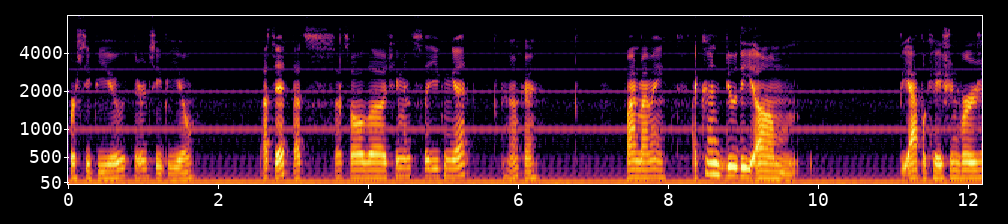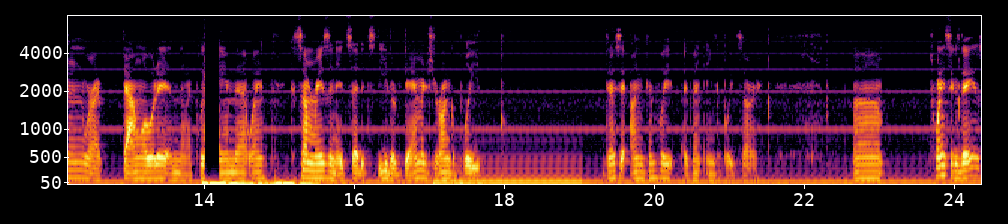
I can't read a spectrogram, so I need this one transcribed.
First CPU, third CPU. That's it? That's that's all the achievements that you can get? Okay. Fine by me. I couldn't do the, um, the application version where I download it and then I play the game that way. For some reason it said it's either damaged or incomplete. Did I say incomplete? I meant incomplete, sorry. Um, 26 days?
